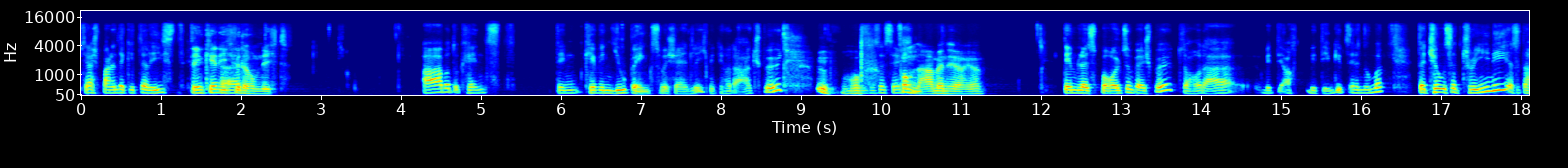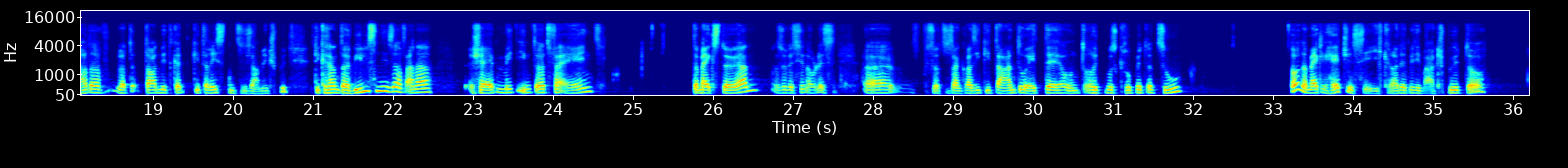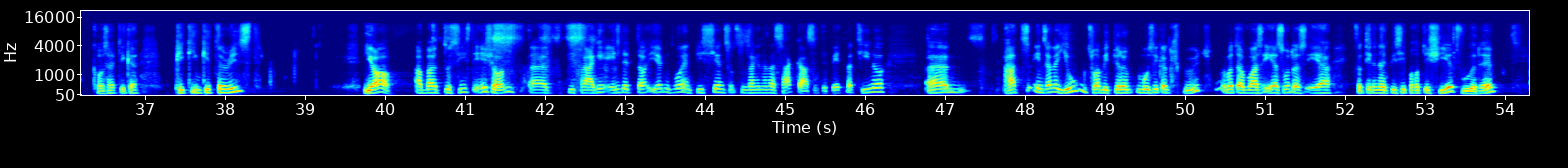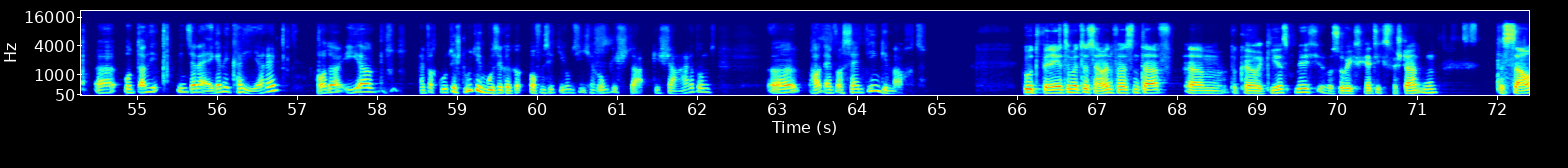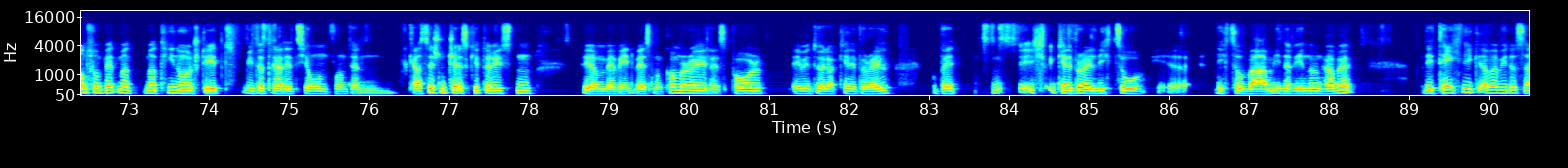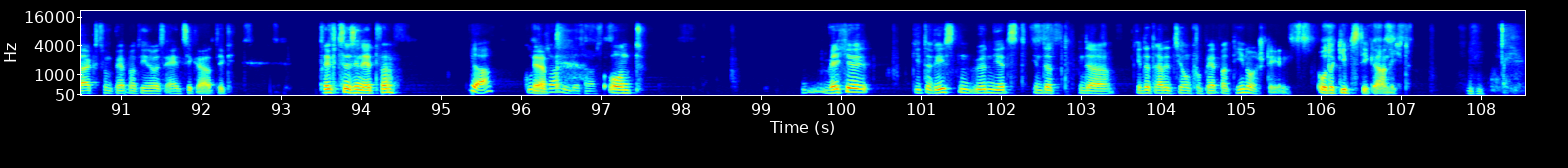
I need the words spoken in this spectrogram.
sehr spannender Gitarrist. Den kenne ich äh, wiederum nicht. Aber du kennst den Kevin Eubanks wahrscheinlich, mit dem hat er auch gespielt. Oh, vom Namen her, ja. Dem Les Paul zum Beispiel, da hat er auch mit, auch mit dem gibt es eine Nummer. Der Joe Trini, also da hat er da mit Gitarristen zusammengespielt. Die Cassandra Wilson ist auf einer Scheibe mit ihm dort vereint. Der Mike Stern, also das sind alles äh, sozusagen quasi Gitarrenduette und Rhythmusgruppe dazu. Oh, der Michael Hedges sehe ich gerade mit ihm auch gespielt da. Großartiger Picking-Gitarrist. Ja, aber du siehst eh schon, äh, die Frage endet da irgendwo ein bisschen sozusagen in einer Sackgasse. Der Pat Martino ähm, hat in seiner Jugend zwar mit berühmten Musikern gespielt, aber da war es eher so, dass er von denen ein bisschen protegiert wurde. Äh, und dann in seiner eigenen Karriere hat er eher einfach gute Studienmusiker offensichtlich um sich herum geschart und äh, hat einfach sein Ding gemacht. Gut, wenn ich jetzt einmal zusammenfassen darf, ähm, du korrigierst mich, aber so hätte ich es verstanden. Der Sound von Pat Martino steht in der Tradition von den klassischen Jazz-Gitarristen. Wir haben erwähnt Wes Montgomery, Les Paul, eventuell auch Kenny Burrell, wobei ich Kenny Burrell nicht so, äh, nicht so warm in Erinnerung habe. Die Technik aber, wie du sagst, von Pat Martino ist einzigartig. Trifft es in etwa? Ja, gut ja. zusammengefasst. Und welche Gitarristen würden jetzt in der, in der, in der Tradition von Pat Martino stehen? Oder gibt es die gar nicht? Das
